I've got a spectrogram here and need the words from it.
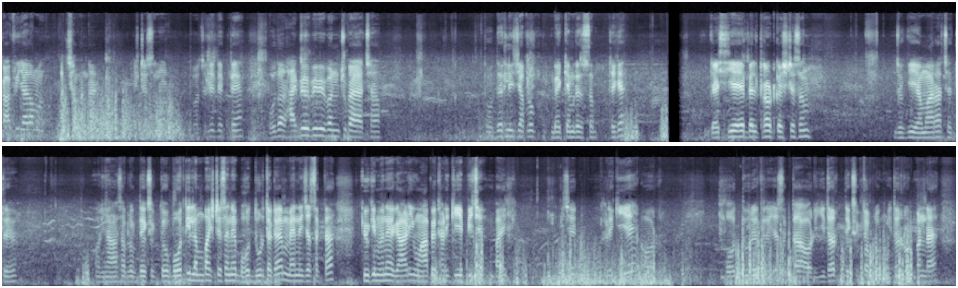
काफ़ी ज़्यादा अच्छा बन रहा है। स्टेशन रोड तो चलिए देखते हैं। उधर हाईवे भी, भी बन चुका है अच्छा। तो देख लीजिए आप लोग बैक कैमरे से सब ठीक है? जैसे ये है बेल्ट रोड का स्टेशन जो कि हमारा क्षेत्र है। और यहाँ से आप लोग देख सकते हो बहुत ही लंबा स्टेशन है बहुत दूर तक है मैं नहीं जा सकता क्योंकि मैंने गाड़ी वहाँ पे खड़ी की है पीछे बाइक पीछे खड़ी की है और बहुत दूर है तो नहीं जा सकता। और इधर देख सकते हो आप लोग इधर रोड बन रहा है।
